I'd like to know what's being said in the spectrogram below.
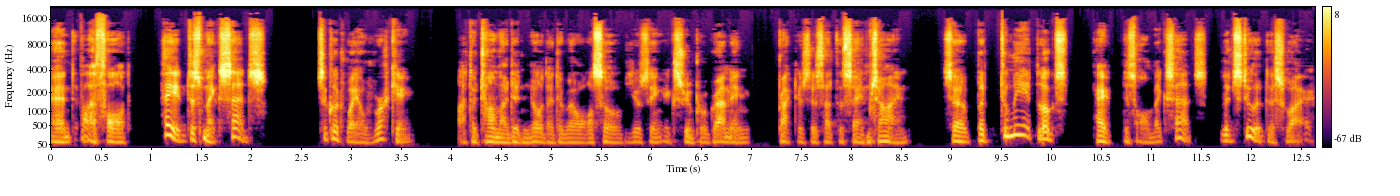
And I thought, hey, this makes sense. It's a good way of working. At the time, I didn't know that they were also using extreme programming practices at the same time. So, but to me, it looks, hey, this all makes sense. Let's do it this way.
